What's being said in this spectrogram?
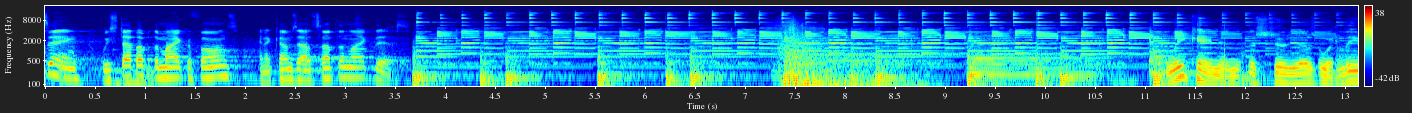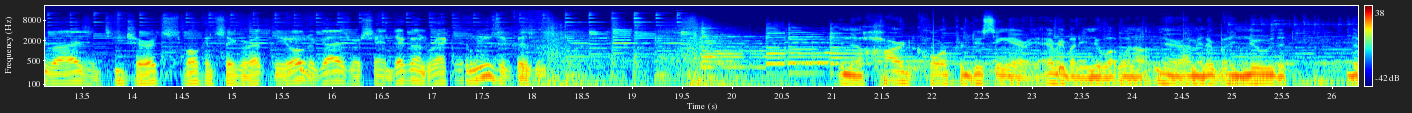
sing, we step up the microphones, and it comes out something like this. We came in the studios with Levi's and t-shirts, smoking cigarettes. The older guys were saying they're going to wreck the music business. In the hardcore producing area, everybody knew what went on there. I mean, everybody knew that the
